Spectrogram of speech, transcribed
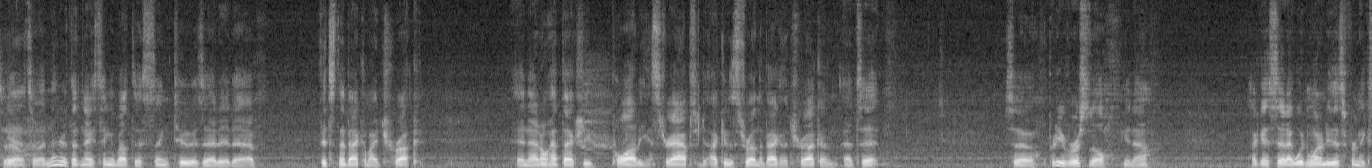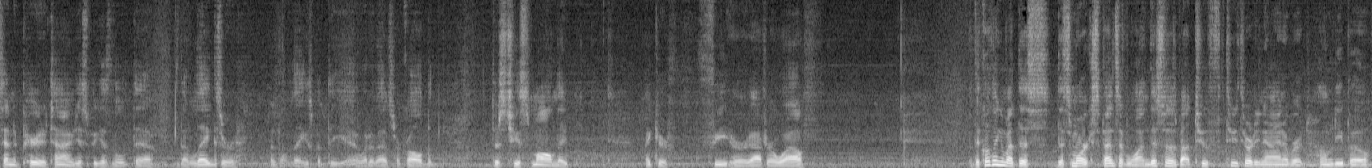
So yeah, so another th nice thing about this thing too is that it uh, fits in the back of my truck, and I don't have to actually pull out any straps. I can just throw it in the back of the truck, and that's it. So pretty versatile, you know like I said, I wouldn't want to do this for an extended period of time just because the, the, the legs are, not the legs, but the, uh, whatever that's are called, but they're just too small and they make your feet hurt after a while. But the cool thing about this, this more expensive one, this was about two, 239 over at Home Depot.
